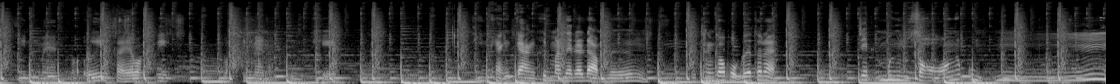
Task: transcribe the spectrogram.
วัคซีนแมนก็เอ้ยใส่วัคซีนวัคซีนแมนอะโอเคทีมแข็งแกร่งขึ้นมาในระดับหนึ่งแทงท็อปผมเลือดเท่าไหร่เจ็ดหมื่นสองครับอืม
